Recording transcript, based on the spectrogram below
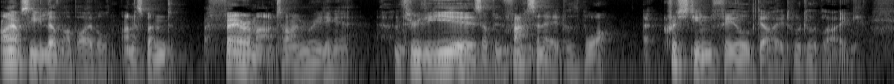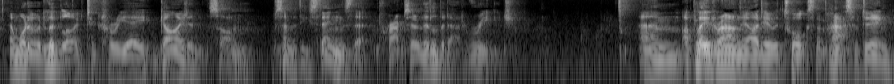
I absolutely love my Bible and I spend a fair amount of time reading it. And through the years, I've been fascinated with what a Christian field guide would look like and what it would look like to create guidance on some of these things that perhaps are a little bit out of reach. Um, I played around with the idea with talks in the past of doing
